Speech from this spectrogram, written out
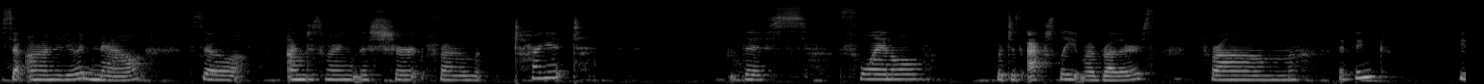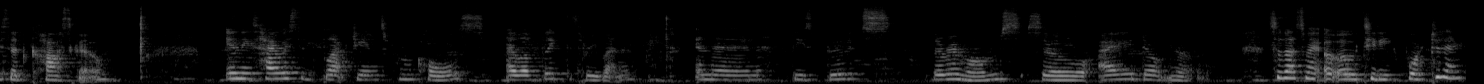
So I'm gonna do it now. So I'm just wearing this shirt from Target, this flannel, which is actually my brother's from, I think he said Costco. And these high-waisted black jeans from Kohl's. I love like the three buttons. And then these boots, they're my mom's, so I don't know. So that's my OOTD for today.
